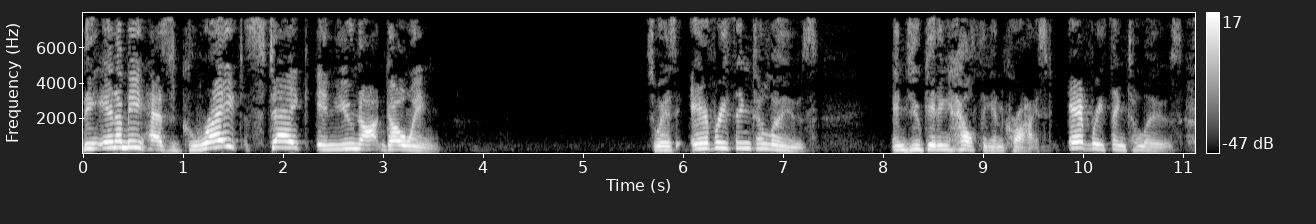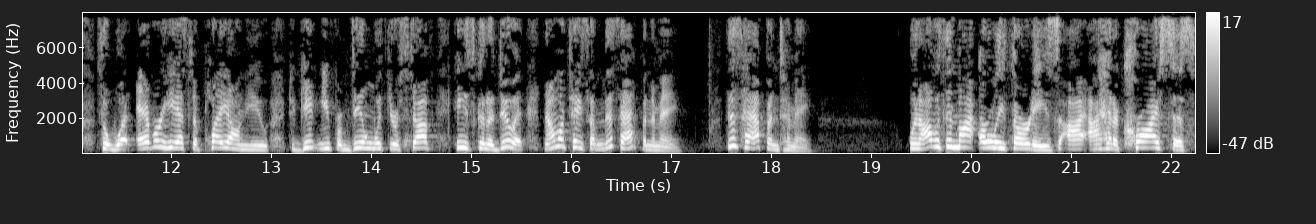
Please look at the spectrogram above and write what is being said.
The enemy has great stake in you not going. So he has everything to lose and you getting healthy in Christ. Everything to lose. So whatever he has to play on you to get you from dealing with your stuff, he's going to do it. Now I'm going to tell you something. This happened to me. This happened to me. When I was in my early 30s, I, I had a crisis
